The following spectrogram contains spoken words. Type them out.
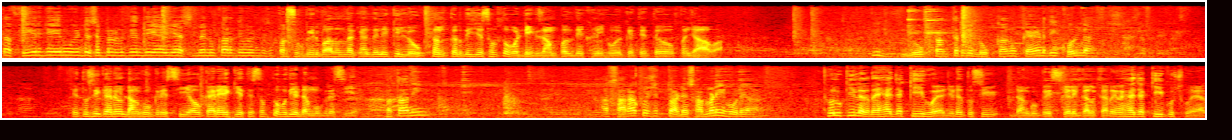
ਤਾਂ ਫਿਰ ਜੇ ਇਹਨੂੰ ਇਨਡਿਸਪਲਿਨ ਕਹਿੰਦੇ ਆ ਯੈਸ ਮੈਨੂੰ ਕਰ ਦਿਓ indiscipline। ਪਰ ਸੁਖਬੀਰ ਬਾਦਲ ਤਾਂ ਕਹਿੰਦੇ ਨੇ ਕਿ ਲੋਕਤੰਤਰ ਦੀ ਜੇ ਸਭ ਤੋਂ ਵੱਡੀ ਐਗਜ਼ਾਮਪਲ ਦੇਖਣੀ ਹੋਵੇ ਕਿਤੇ ਤੇ ਉਹ ਪੰਜਾਬ ਆ। ਲੋਕਤੰਤਰ ਦੇ ਲੋਕਾਂ ਨੂੰ ਕਹਿਣ ਦੀ ਖੁੱਲ੍ਹ ਹੈ ਤੇ ਤੁਸੀਂ ਕਹਿ ਰਹੇ ਹੋ ਡਾਂਗੋਕ੍ਰੇਸੀ ਆ ਉਹ ਕਹਿ ਰਹੇ ਕਿ ਇੱਥੇ ਸਭ ਤੋਂ ਵਧੀਆ ਡੈਮੋਕ੍ਰੇਸੀ ਹੈ ਪਤਾ ਨਹੀਂ ਆ ਸਾਰਾ ਕੁਝ ਤੁਹਾਡੇ ਸਾਹਮਣੇ ਹੀ ਹੋ ਰਿਹਾ। ਤੁਹਾਨੂੰ ਕੀ ਲੱਗਦਾ ਹੈ ਜਾਂ ਕੀ ਹੋਇਆ ਜਿਹੜੇ ਤੁਸੀਂ ਡਾਂਗੋਕ੍ਰੇਸੀ ਵਾਲੀ ਗੱਲ ਕਰ ਰਹੇ ਹੋ? ਇਹ ਜਾਂ ਕੀ ਕੁਝ ਹੋਇਆ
